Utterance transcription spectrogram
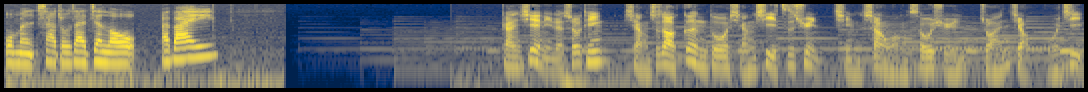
我们下周再见喽，拜拜！感谢你的收听，想知道更多详细资讯，请上网搜寻转角国际。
